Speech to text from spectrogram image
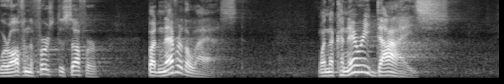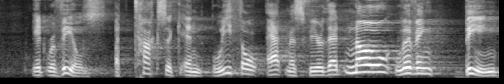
We're often the first to suffer, but never the last. When the canary dies, it reveals a toxic and lethal atmosphere that no living being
